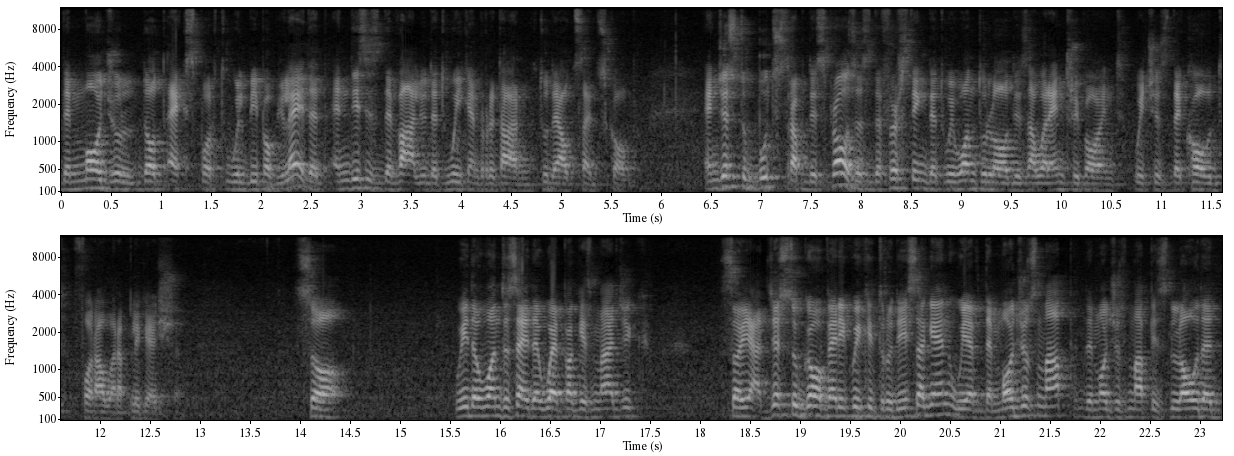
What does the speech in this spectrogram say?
The module.export will be populated, and this is the value that we can return to the outside scope. And just to bootstrap this process, the first thing that we want to load is our entry point, which is the code for our application. So we don't want to say that Webpack is magic. So yeah, just to go very quickly through this again, we have the modules map. The modules map is loaded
